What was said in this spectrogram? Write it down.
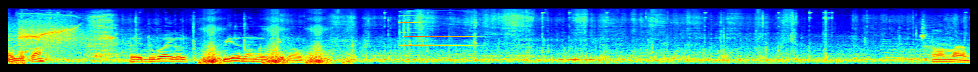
한번? 여기 누가 이거 밀어놓은 것 같기도 하고. 잠깐만.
